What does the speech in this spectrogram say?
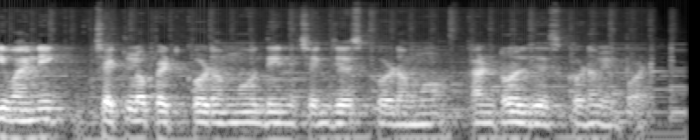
ఇవన్నీ చెక్లో పెట్టుకోవడము దీన్ని చెక్ చేసుకోవడము కంట్రోల్ చేసుకోవడం ఇంపార్టెంట్.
